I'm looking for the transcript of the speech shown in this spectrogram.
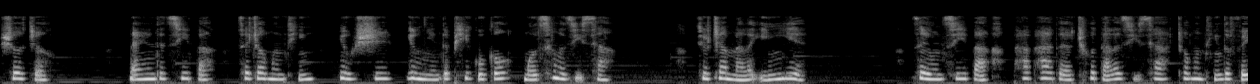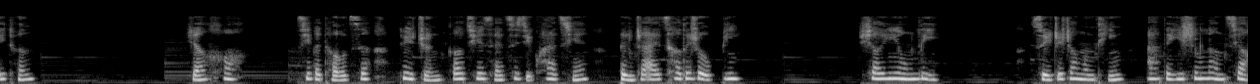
说着，男人的鸡巴。在赵梦婷又湿又黏的屁股沟磨蹭了几下，就沾满了银液。再用鸡巴啪啪的抽打了几下赵梦婷的肥臀，然后鸡巴头子对准高缺在自己胯前等着挨操的肉壁，稍一用力，随着赵梦婷啊的一声浪叫，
